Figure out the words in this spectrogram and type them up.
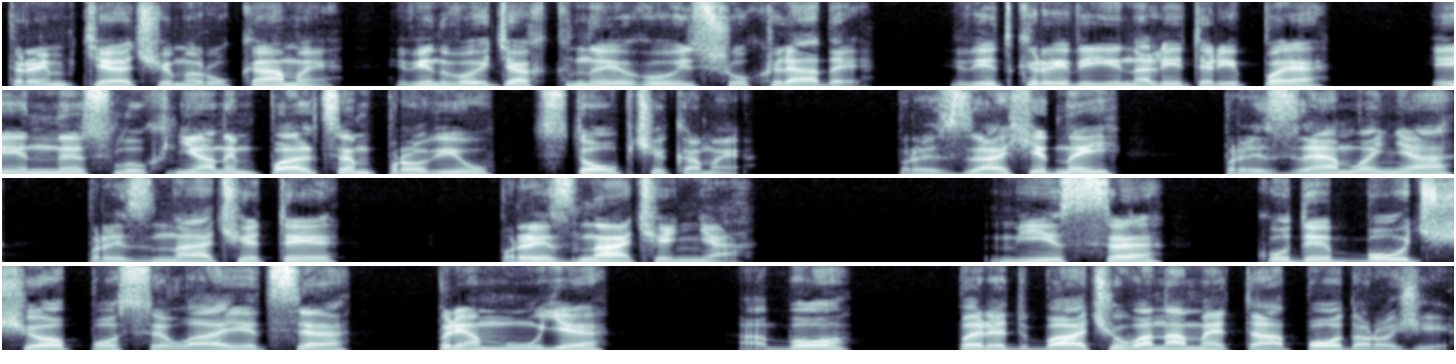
Тремтячими руками він витяг книгу із шухляди, відкрив її на літері П і неслухняним пальцем провів стовпчиками. Призахідний, приземлення, призначити, призначення. Місце, куди будь-що посилається, прямує або передбачувана мета подорожі.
